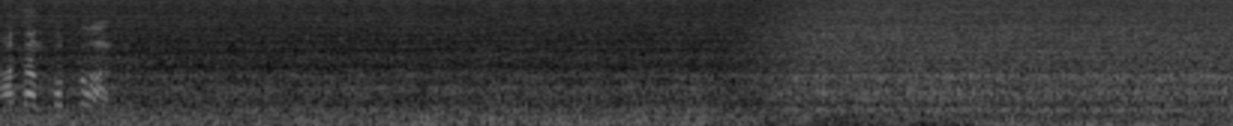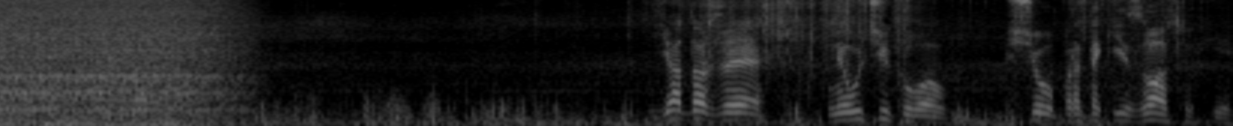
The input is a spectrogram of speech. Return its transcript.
А там покажу. Я навіть не очікував, що при такій засухі,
